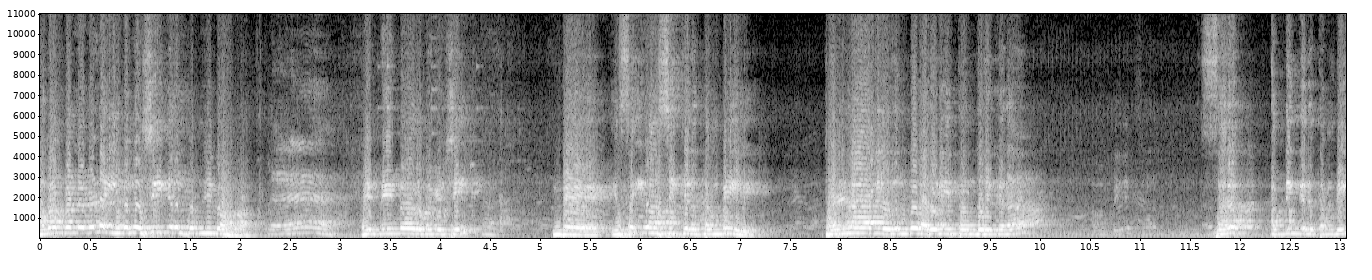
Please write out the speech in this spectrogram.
அவங்களை விட இவங்க சீக்கிரம் புரிஞ்சுக்குவாங்க இன்னொரு மகிழ்ச்சி. இந்த இசை வாசிக்கிற தம்பி பல்லாரில் இருந்து வருகை தந்திருக்கிறார். சரத் அப்படிங்கிற தம்பி.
